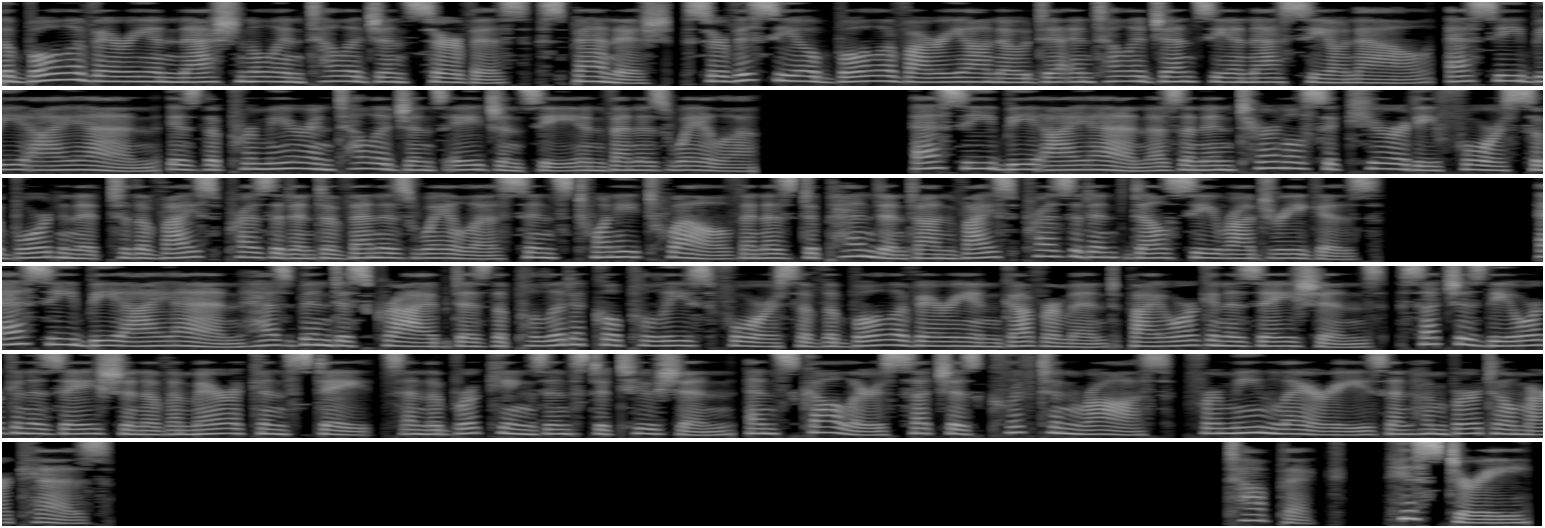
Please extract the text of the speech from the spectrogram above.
The Bolivarian National Intelligence Service Spanish, Servicio Bolivariano de Inteligencia Nacional, SEBIN is the premier intelligence agency in Venezuela. SEBIN is an internal security force subordinate to the Vice President of Venezuela since 2012 and is dependent on Vice President Delcy Rodriguez. SEBIN has been described as the political police force of the Bolivarian government by organizations, such as the Organization of American States and the Brookings Institution, and scholars such as Clifton Ross, Fermín Llarís and Humberto Marquez. History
